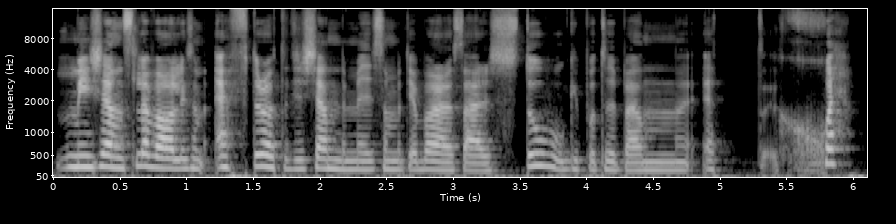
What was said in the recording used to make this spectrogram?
min känsla var liksom efteråt att jag kände mig som att jag bara så stod på typ en, ett skepp.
